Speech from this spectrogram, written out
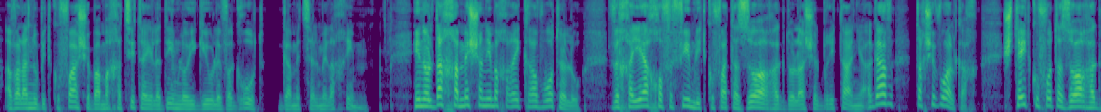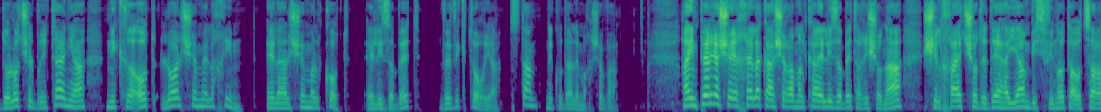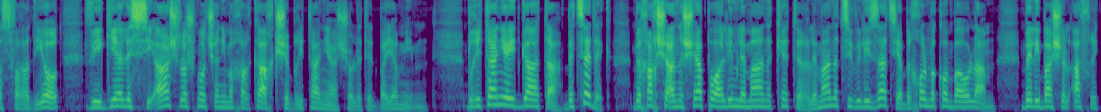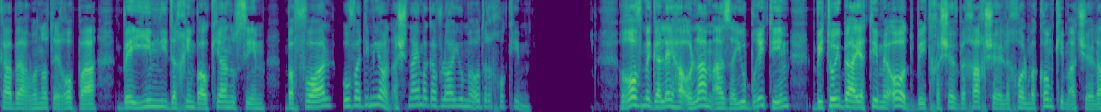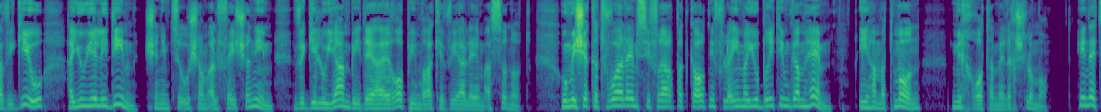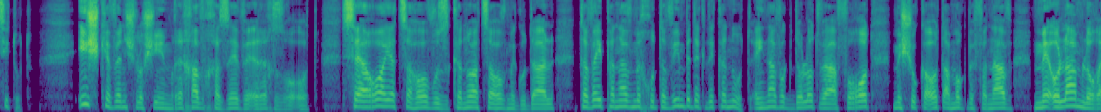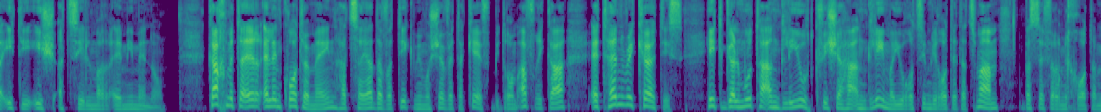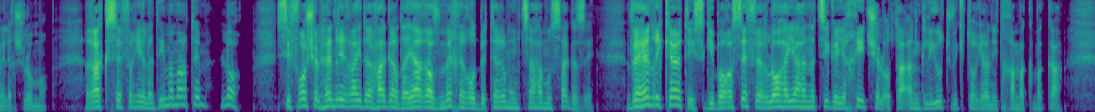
אבל אנו בתקופה שבה מחצית הילדים לא הגיעו לבגרות, גם אצל מלכים. היא נולדה חמש שנים אחרי קרב ווטרלו, וחייה חופפים לתקופת הזוהר הגדולה של בריטניה. אגב, תחשבו על כך, שתי תקופות הזוהר הגדולות של בריטניה נקראות לא על שם מלכים, אלא על שם מלכות, אליזבת וויקטוריה. סתם נקודה למחשבה. האימפריה שהחלה כאשר המלכה אליזבת הראשונה שילחה את שודדי הים בספינות האוצר הספרדיות והגיעה לשיאה 300 שנים אחר כך כשבריטניה שולטת בימים. בריטניה התגאתה, בצדק, בכך שאנשיה פועלים למען הכתר, למען הציוויליזציה בכל מקום בעולם, בליבה של אפריקה, בארמונות אירופה, באיים נידחים באוקיינוסים, בפועל ובדמיון. השניים אגב לא היו מאוד רחוקים. רוב מגלי העולם אז היו בריטים, ביטוי בעייתי מאוד, בהתחשב בכך שלכל מקום כמעט שאליו הגיעו, היו ילידים שנמצאו שם אלפי שנים, וגילוים בידי האירופים רק הביא עליהם אסונות. ומי שכתבו עליהם ספרי הרפתקאות נפלאים היו בריטים גם הם, אי המטמון, מכרות המלך שלמה. הנה ציטוט: איש כבן שלושים, רחב חזה וערך זרועות. שערו היה צהוב וזקנו הצהוב מגודל, תווי פניו מחוטבים בדקדקנות, עיניו הגדולות והאפורות משוקעות עמוק בפניו, מעולם לא ראיתי איש אציל מראה ממנו. כך מתאר אלן קווטרמיין, הצייד הוותיק ממושבת הכף בדרום אפריקה, את הנרי קרטיס, התגלמות האנגליות כפי שהאנגלים היו רוצים לראות את עצמם בספר מכרות המלך שלמה. רק ספר ילדים אמרתם? לא. ספרו של הנרי ריידר הגארד היה רב-מכר עוד בטרם הומצא המושג הזה. והנרי קרטיס, גיבור הספר, לא היה הנציג היחיד של אותה אנגליות ויקטוריאנית חמקמקה.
